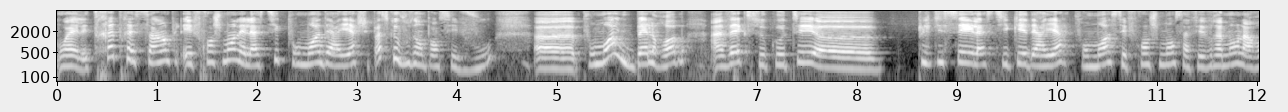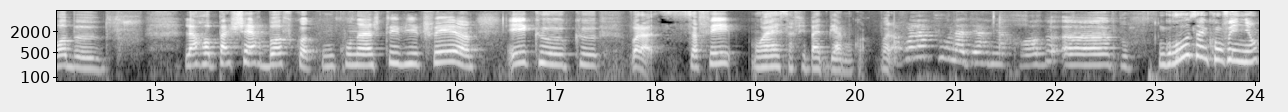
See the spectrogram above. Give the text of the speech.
ouais, elle est très très simple et franchement l'élastique pour moi derrière, je sais pas ce que vous en pensez vous. Euh, pour moi une belle robe avec ce côté plissé élastiqué derrière, pour moi c'est franchement ça fait vraiment la robe la robe pas chère, bof, quoi, qu'on a acheté vite fait, et que, que, voilà, ça fait, ouais, ça fait bas de gamme, quoi. Voilà. Pour la dernière robe. Euh. Gros inconvénient,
